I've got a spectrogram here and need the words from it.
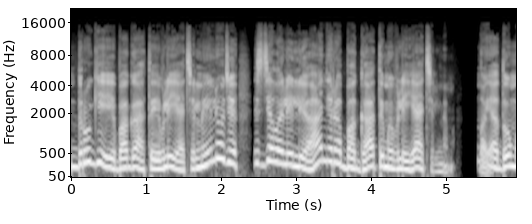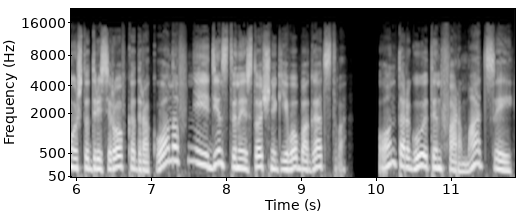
Другие богатые и влиятельные люди сделали Лианера богатым и влиятельным. Но я думаю, что дрессировка драконов — не единственный источник его богатства. Он торгует информацией,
